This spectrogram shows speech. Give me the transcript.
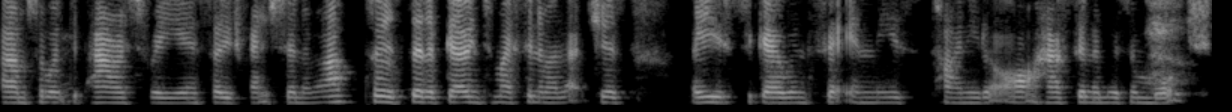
um, so I went to Paris for a year and studied French cinema. So instead of going to my cinema lectures, I used to go and sit in these tiny little art house cinemas and watch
